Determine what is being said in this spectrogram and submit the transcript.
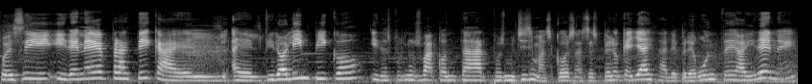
Pues sí, Irene practica el, el tiro olímpico y después nos va a contar pues muchísimas cosas. Espero que Yaiza le pregunte a Irene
